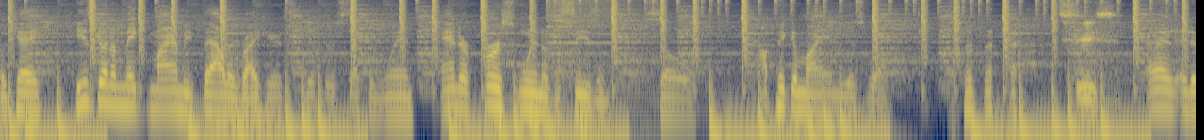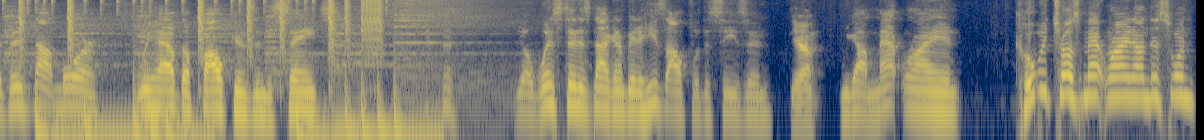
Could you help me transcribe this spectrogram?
Okay, he's going to make Miami valid right here to get their second win and their first win of the season. So I'm picking Miami as well. Jeez. And and if it's not more, we have the Falcons and the Saints. Yo, Winston is not going to be there. He's out for the season. Yeah. You got Matt Ryan. Could we trust Matt Ryan on this one?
